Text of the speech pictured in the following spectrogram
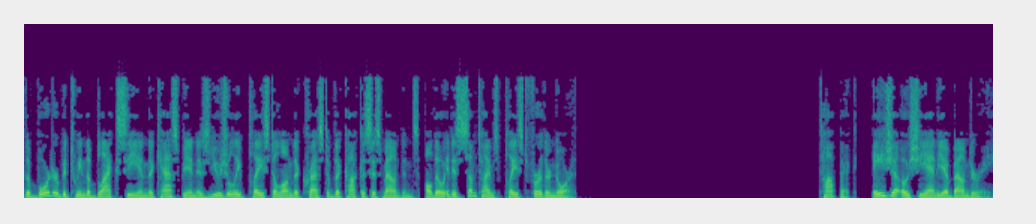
The border between the Black Sea and the Caspian is usually placed along the crest of the Caucasus Mountains, although it is sometimes placed further north. Asia–Oceania boundary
